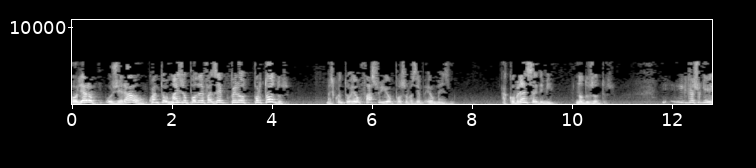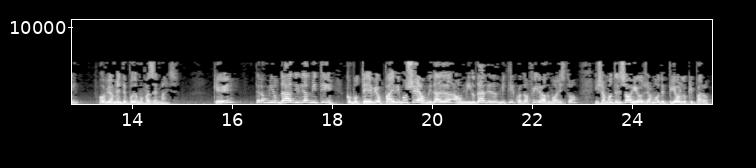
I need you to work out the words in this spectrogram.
Olhar o, o geral, quanto mais eu poderia fazer pelo, por todos. Mas quanto eu faço e eu posso fazer eu mesmo. A cobrança é de mim, não dos outros. E, e acho que, obviamente, podemos fazer mais. Que ter a humildade de admitir, como teve o pai de Moshe, a humildade, a humildade de admitir quando o filho admoestou e chamou atenção e o chamou de pior do que parou.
